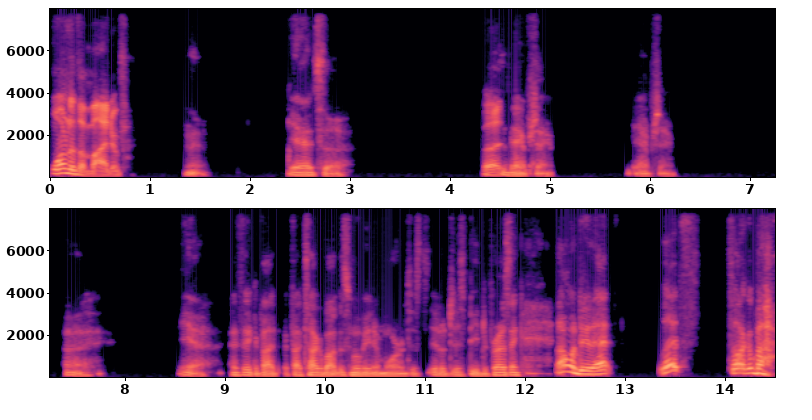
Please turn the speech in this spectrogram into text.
One of them might have, Yeah, it's a, but it's a damn shame. Damn shame. Uh, yeah, I think if I if I talk about this movie anymore, just it'll just be depressing. I don't want to do that. Let's talk about.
